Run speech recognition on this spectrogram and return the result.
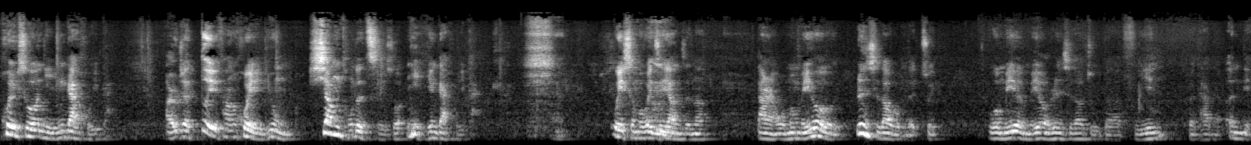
会说你应该悔改，而这对方会用相同的词说你应该悔改。为什么会这样子呢？当然，我们没有认识到我们的罪，我们也没有认识到主的福音和他的恩典。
